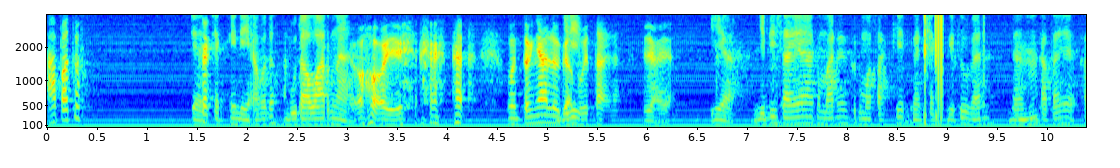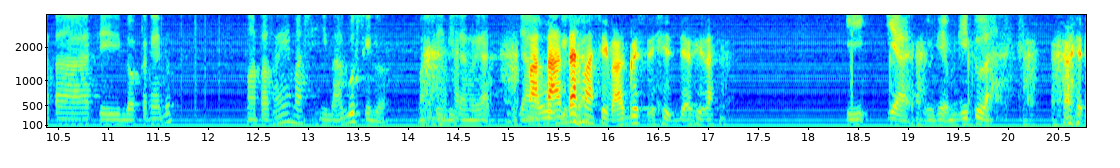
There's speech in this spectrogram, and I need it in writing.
Apa tuh? Ya Cek. cek, ini apa tuh? Buta warna. Oh iya. Untungnya lu gak Jadi- buta ya? Iya iya jadi saya kemarin ke rumah sakit ngecek gitu kan, dan Mhm. katanya kata si dokternya itu mata saya masih bagus gitu, masih bisa ngelihat jauh. mata gitu anda kan. masih bagus sih dia bilang I- iya, kayak begitulah.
